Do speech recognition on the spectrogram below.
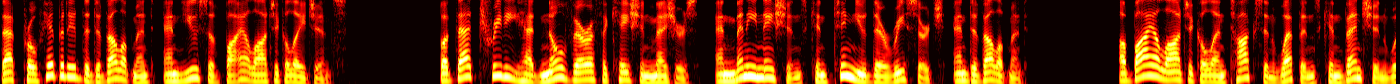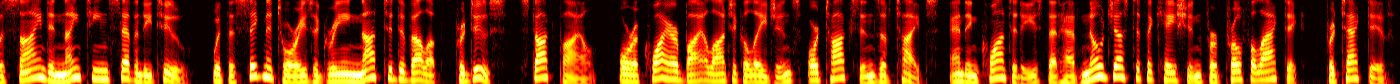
that prohibited the development and use of biological agents. But that treaty had no verification measures, and many nations continued their research and development. A Biological and Toxin Weapons Convention was signed in 1972, with the signatories agreeing not to develop, produce, stockpile, or acquire biological agents or toxins of types and in quantities that have no justification for prophylactic, protective,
